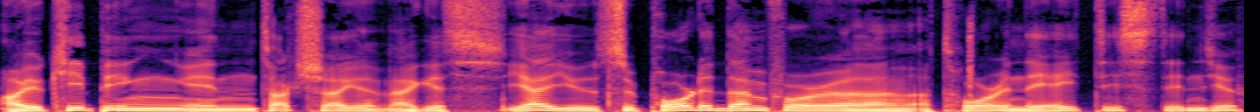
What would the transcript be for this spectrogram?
Are you keeping in touch? I, I guess, yeah, you supported them for uh, a tour in the 80s, didn't you?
